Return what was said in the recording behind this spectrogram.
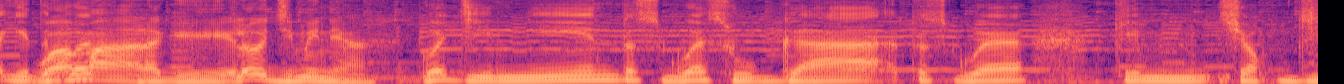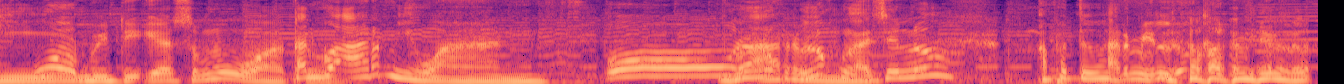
gitu. Gua Gue mah lagi lo Jimin ya. gue Jimin, terus gue Suga, terus gue Kim Seok Jin. Wah BTS semua kan tuh. gue Army One. Oh, Gua lu, Army. lu nggak sih lu? Apa tuh? Army look. Army look.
